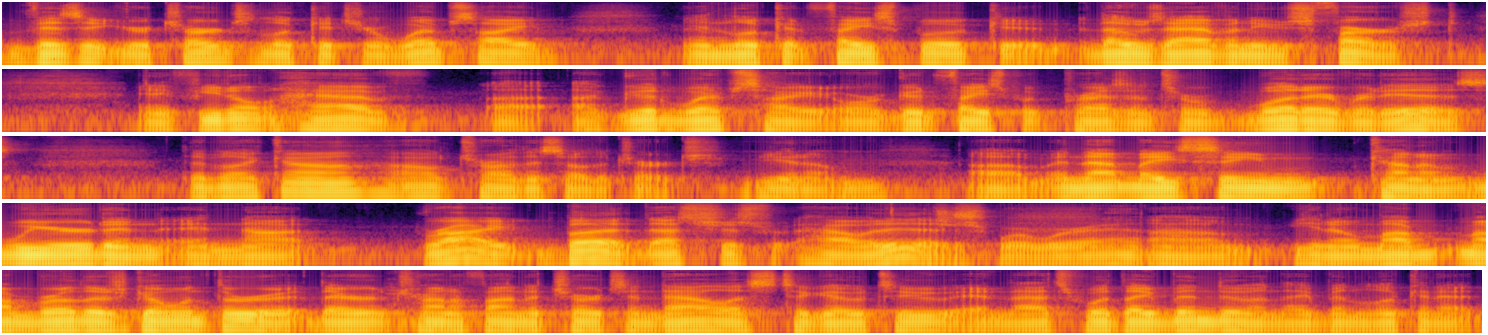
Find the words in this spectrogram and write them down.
visit your church look at your website and look at Facebook. Those avenues first, and if you don't have a, a good website or a good Facebook presence or whatever it is they'll be like, oh, I'll try this other church, you know. Mm-hmm. Um, and that may seem kind of weird and, and not right, but that's just how it is. Just where we're at. Um, you know, my, my brother's going through it. They're trying to find a church in Dallas to go to, and that's what they've been doing. They've been looking at,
